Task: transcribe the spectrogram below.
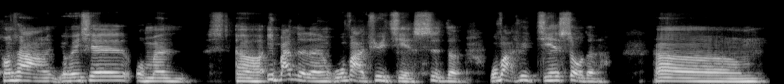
通常有一些我们呃一般的人无法去解释的、无法去接受的，嗯。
